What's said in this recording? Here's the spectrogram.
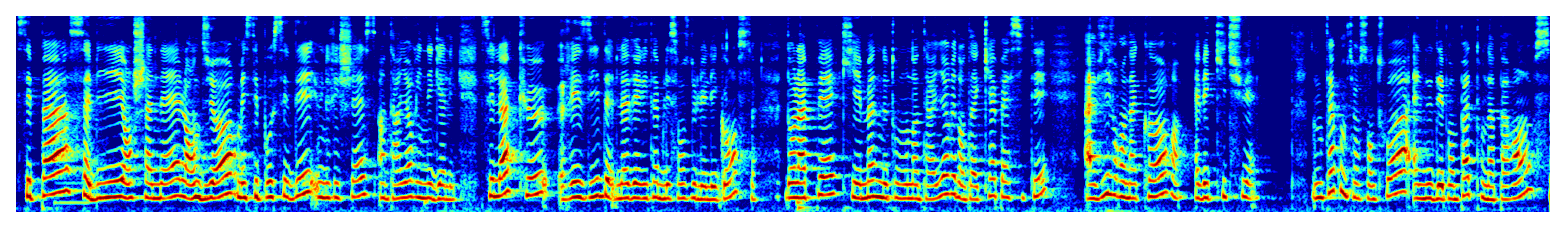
c'est pas s'habiller en Chanel, en Dior, mais c'est posséder une richesse intérieure inégalée. C'est là que réside la véritable essence de l'élégance, dans la paix qui émane de ton monde intérieur et dans ta capacité à vivre en accord avec qui tu es. Donc ta confiance en toi, elle ne dépend pas de ton apparence,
